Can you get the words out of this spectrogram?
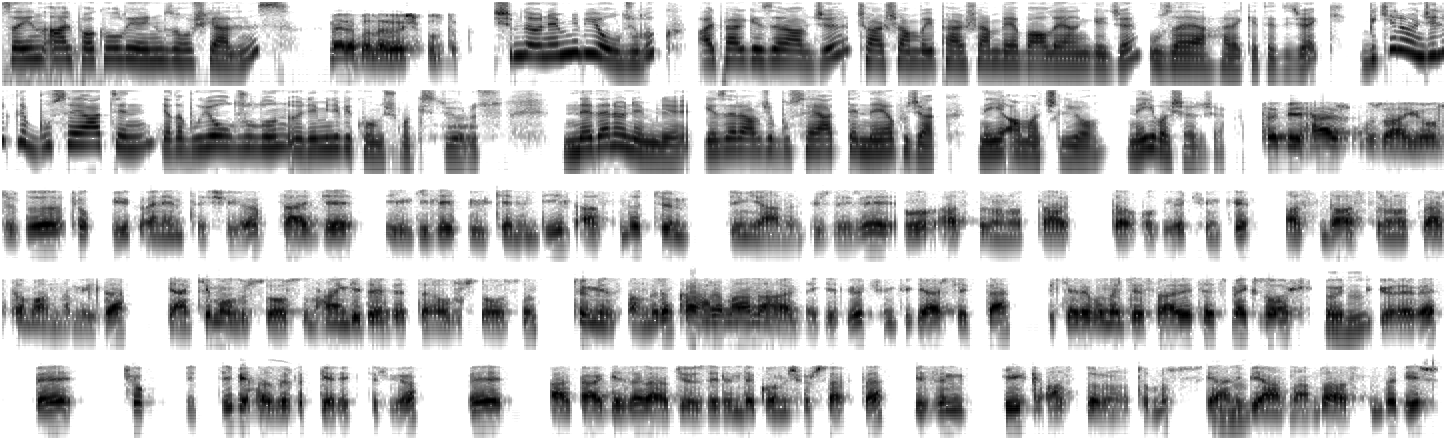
Sayın Alp Akoğlu yayınımıza hoş geldiniz. Merhabalar, hoş bulduk. Şimdi önemli bir yolculuk. Alper Gezer Avcı çarşambayı perşembeye bağlayan gece uzaya hareket edecek. Bir kere öncelikle bu seyahatin ya da bu yolculuğun önemini bir konuşmak istiyoruz. Neden önemli? Gezer Avcı bu seyahatte ne yapacak? Neyi amaçlıyor? Neyi başaracak? Tabii her uzay yolculuğu çok büyük önem taşıyor. Sadece ilgili ülkenin değil aslında tüm dünyanın üzeri bu astronotlar da oluyor. Çünkü aslında astronotlar tam anlamıyla yani kim olursa olsun hangi devletten olursa olsun tüm insanların kahramanı haline geliyor. Çünkü gerçekten bir kere buna cesaret etmek zor böyle hı hı. bir göreve ve çok ciddi bir hazırlık gerektiriyor. Ve Alper Gezer Avcı özelinde konuşursak da bizim ilk astronotumuz yani hı hı. bir anlamda aslında bir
